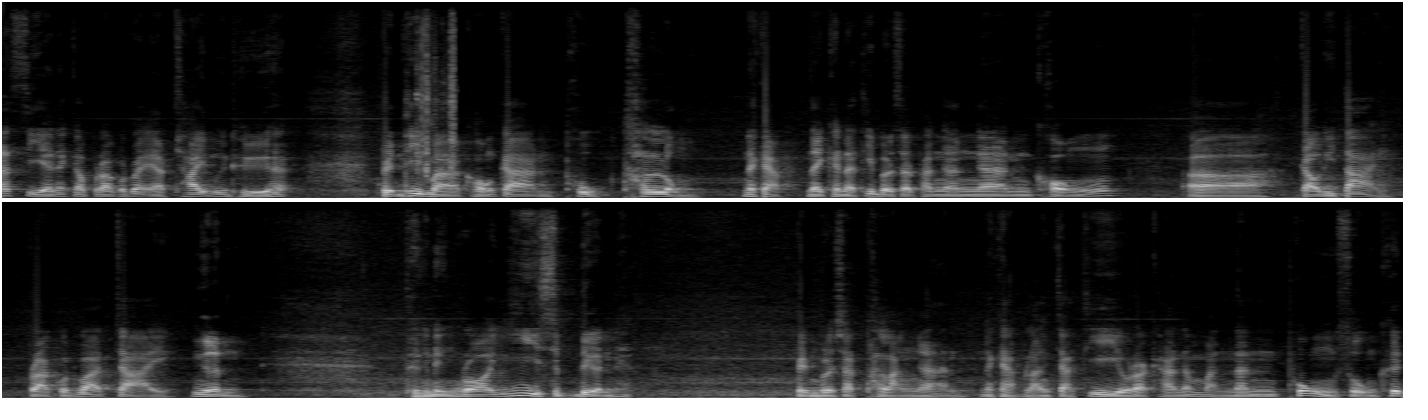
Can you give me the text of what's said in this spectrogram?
รัสเซียนะครับปรากฏว่าแอบใช้มือถือฮะเป็นที่มาของการถูกถล่มนะครับในขณะที่บริษัทพลังงานของเกาหลีใต้ ปรากฏว่าจ่ายเงินถึง 120 เดือน เป็นบริษัทพลังงานนะครับหลังจากที่ราคาน้ำมันนั้นพุ่งสูงขึ้น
